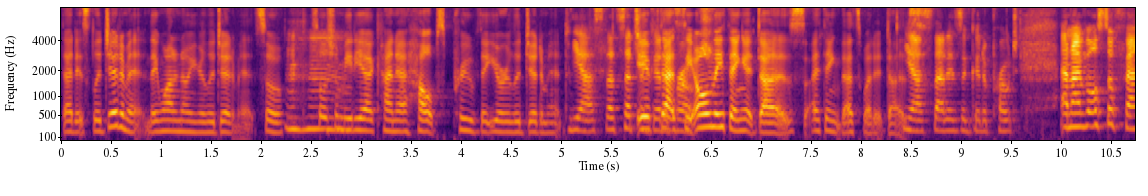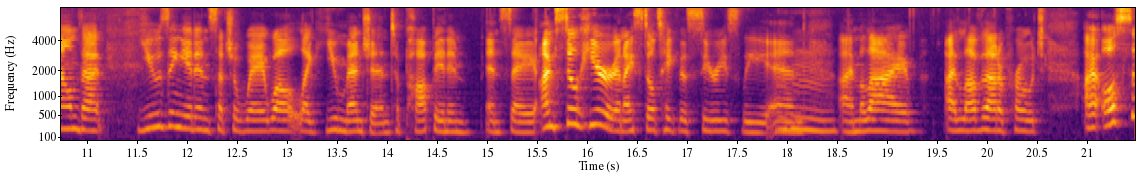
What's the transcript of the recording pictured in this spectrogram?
that it's legitimate they want to know you're legitimate so Mm-hmm. social media kind of helps prove that you're legitimate Yes, that's such a if good that's approach. the only thing it does i think that's what it does Yes, that is a good approach. And I've also found that using it in such a way, well, like you mentioned, to pop in and, and say, I'm still here and I still take this seriously and Mm-hmm. I'm alive. I love that approach. I also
